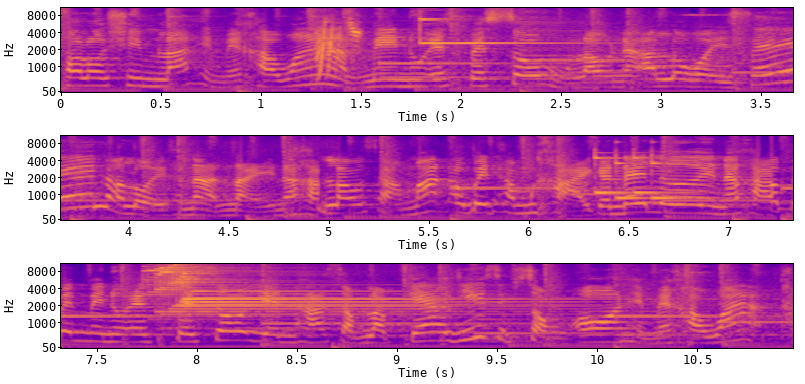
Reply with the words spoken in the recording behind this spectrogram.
พอเราชิมแล้วเห็นไหมคะว่าเมนูเอสเปรสโซ่ของเรานะอร่อยแสนอร่อยขนาดไหนนะคะ เราสามารถเอาไปทำขายกันได้เลยนะคะก็เป็นเมนูเอสเปรสโซ่เย็นนะคะสำหรับแก้ว 22 ออนเห็นไหมคะว่าท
